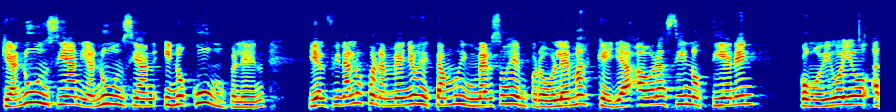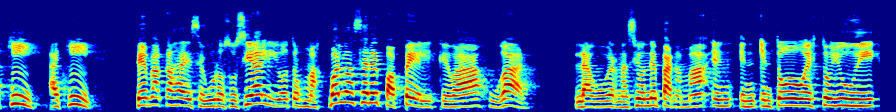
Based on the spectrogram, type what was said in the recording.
que anuncian y anuncian y no cumplen. Y al final los panameños estamos inmersos en problemas que ya ahora sí nos tienen, como digo yo, aquí, aquí, tema caja de seguro social y otros más. ¿Cuál va a ser el papel que va a jugar la gobernación de Panamá en, todo esto, Judy?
